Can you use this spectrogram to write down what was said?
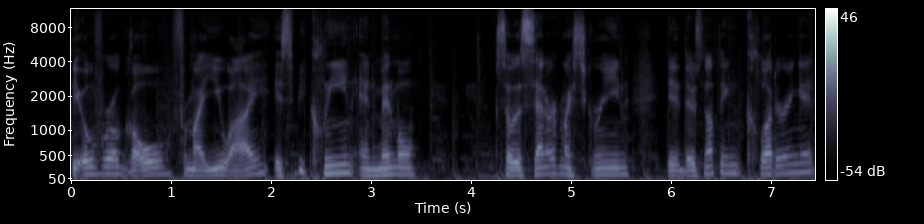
The overall goal for my UI is to be clean and minimal. So the center of my screen, it, there's nothing cluttering it.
